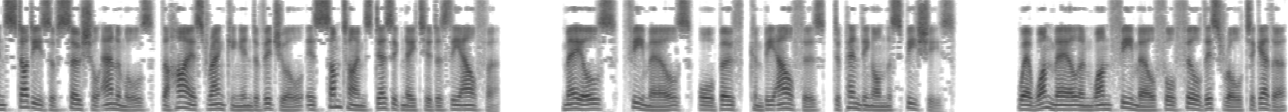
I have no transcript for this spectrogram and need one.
In studies of social animals, the highest-ranking individual is sometimes designated as the alpha. Males, females, or both, can be alphas, depending on the species. Where one male and one female fulfill this role together,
